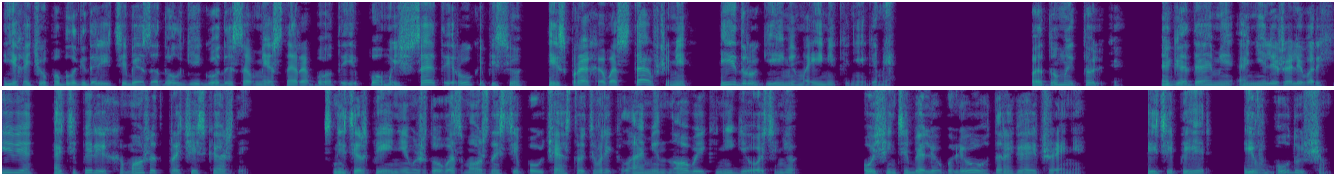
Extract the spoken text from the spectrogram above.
я хочу поблагодарить тебя за долгие годы совместной работы и помощь с этой рукописью из праха восставшими и другими моими книгами. Подумай только, годами они лежали в архиве, а теперь их может прочесть каждый. С нетерпением жду возможности поучаствовать в рекламе новой книги осенью. Очень тебя люблю, дорогая Дженни. И теперь, и в будущем.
